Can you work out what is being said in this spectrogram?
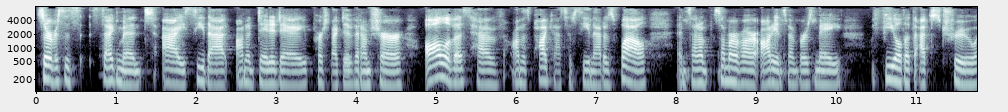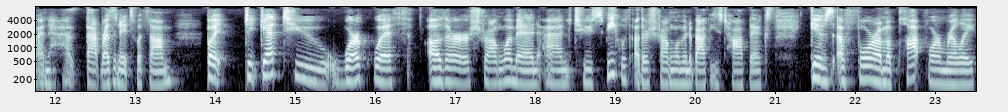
services segment, I see that on a day to day perspective. And I'm sure all of us have on this podcast have seen that as well. And some, some of our audience members may feel that that's true and has, that resonates with them. But to get to work with other strong women and to speak with other strong women about these topics gives a forum, a platform really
